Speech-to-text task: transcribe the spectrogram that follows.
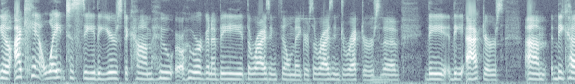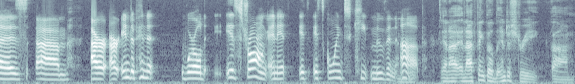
you know, I can't wait to see the years to come who who are going to be the rising filmmakers, the rising directors, mm-hmm. the the the actors, um, because um, our our independent world is strong and it, it it's going to keep moving mm-hmm. up. And I and I think that the industry um,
